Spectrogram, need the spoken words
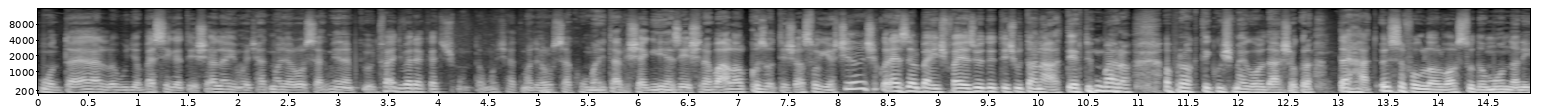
mondta el, ugye a beszélgetés elején, hogy hát Magyarország miért nem küld fegyvereket, és mondtam, hogy hát Magyarország humanitárius segélyezésre vállalkozott, és azt fogja csinálni, és akkor ezzel be is fejeződött, és utána áttértünk már a, a praktikus megoldásokra. Tehát összefoglalva azt tudom mondani,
